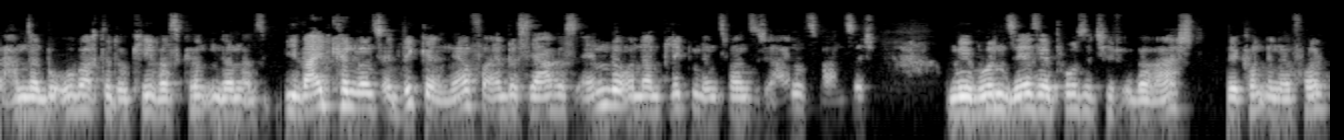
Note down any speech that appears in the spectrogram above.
haben dann beobachtet, okay, was könnten dann, also wie weit können wir uns entwickeln, ja, vor allem bis Jahresende und dann blicken in 2021. Und wir wurden sehr, sehr positiv überrascht. Wir konnten den Erfolg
